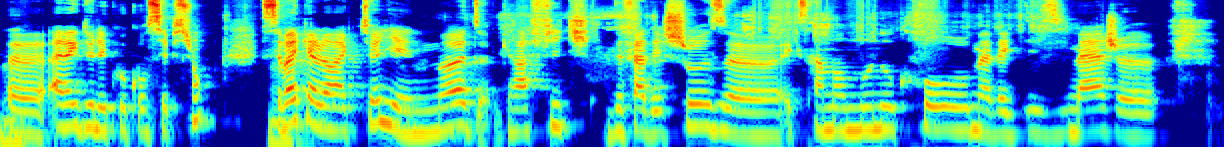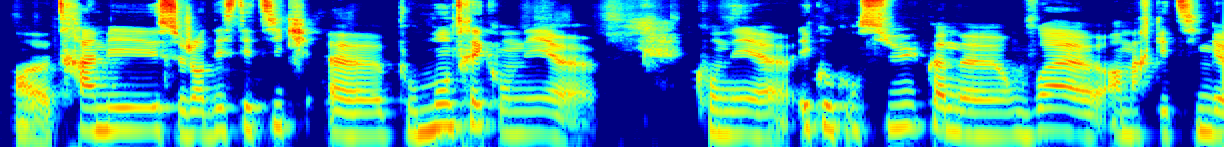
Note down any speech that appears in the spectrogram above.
mmh. euh, avec de l'éco-conception. C'est mmh. vrai qu'à l'heure actuelle, il y a une mode graphique de faire des choses euh, extrêmement monochromes avec des images euh, tramées, ce genre d'esthétique pour montrer qu'on est qu'on est éco-conçu, comme on voit en marketing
